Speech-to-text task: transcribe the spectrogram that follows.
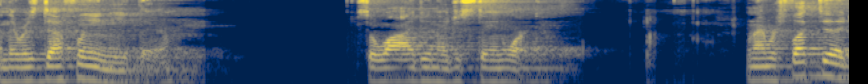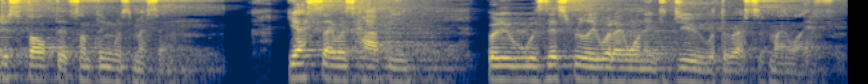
And there was definitely a need there. So why didn't I just stay and work? When I reflected, I just felt that something was missing. Yes, I was happy, but was this really what I wanted to do with the rest of my life?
